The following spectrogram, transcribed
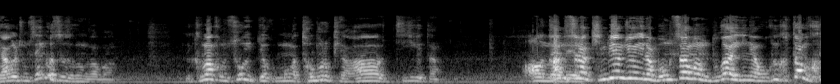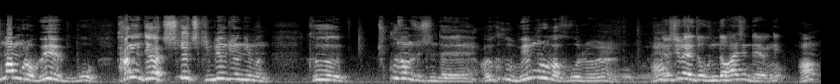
약을 좀 센 거 써서 그런가 봐. 그만큼 속이 뭔가 더부룩해. 아 뒤지겠다. 아, 근데 감스랑 김병지 형이랑 몸싸움하면 누가 이기냐고. 그 그딴 거 그만 물어. 왜 뭐. 당연히 내가 지겠지. 김병지 형님은 그 축구 선수신데. 아니 그걸 왜 물어봐 그거를. 어? 요즘에도 운동하신대요 형님? 어?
